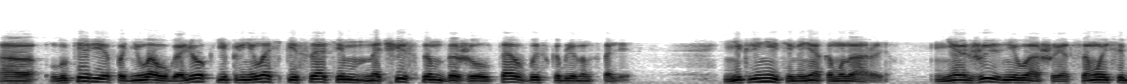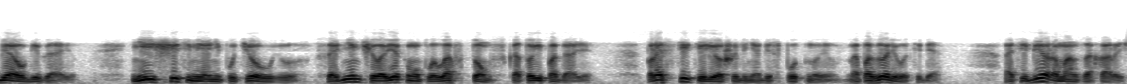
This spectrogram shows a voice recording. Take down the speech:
А Лукерья подняла уголек и принялась писать им на чистом до желта выскобленном столе. «Не кляните меня, коммунары! Не от жизни вашей, от самой себя убегаю!» Не ищите меня непутевую. С одним человеком уплыла в Томск, а то и подали. Прости, Тереша, меня беспутную. Напозорила тебя. А тебе, Роман Захарыч,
